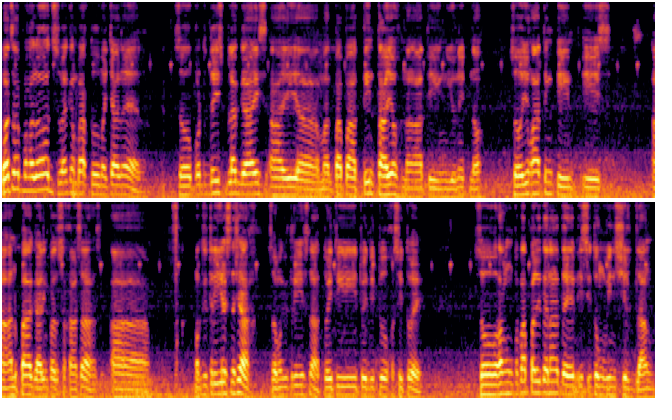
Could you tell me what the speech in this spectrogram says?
What's up mga Lods? Welcome back to my channel. So for today's vlog guys ay uh, magpapa-tint tayo ng ating unit no. So yung ating tint is ah, ano pa galing pa sa kasa. Ah magti 3 years na siya. So magti 3 years na. 2022 kasi ito eh. So ang papapalitan natin is itong windshield lang.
